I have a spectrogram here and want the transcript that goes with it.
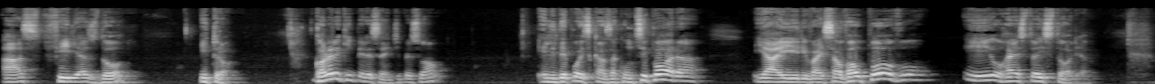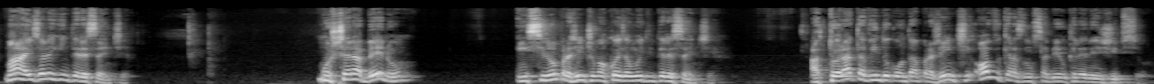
as filhas do Itró. Agora olha que interessante, pessoal. Ele depois casa com Tzipora, e aí ele vai salvar o povo, e o resto é história. Mas olha que interessante. Moshe Rabbeinu ensinou para a gente uma coisa muito interessante. A Torá está vindo contar para a gente, óbvio que elas não sabiam que ele era egípcio.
